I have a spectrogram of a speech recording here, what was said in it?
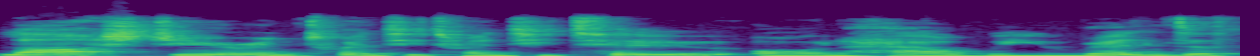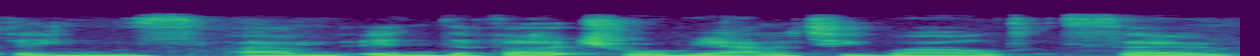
last year in 2022 on how we render things um, in the virtual reality world. So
